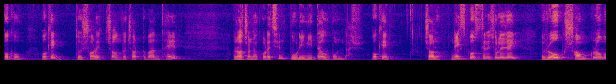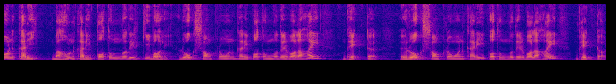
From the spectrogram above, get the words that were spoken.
ওকো? ওকে? তো শরৎচন্দ্র চট্টোপাধ্যায়ের রচনা করেছেন পরিণীতা উপন্যাস। ওকে, চলো নেক্সট কোশ্চেনে চলে যাই। রোগ সংক্রমণকারী, বাহনকারী পতঙ্গদের কি বলে? রোগ সংক্রমণকারী পতঙ্গদের বলা হয় ভেক্টর। রোগ সংক্রমণকারী পতঙ্গদের বলা হয় ভেক্টর।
